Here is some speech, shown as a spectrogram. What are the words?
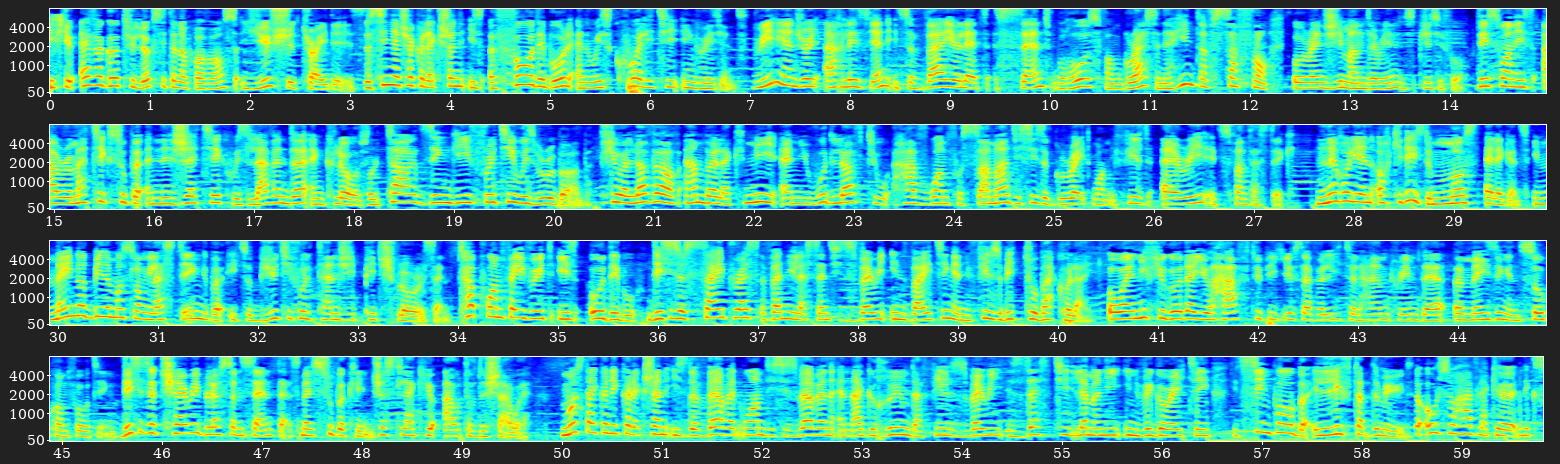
If you ever go to L'Occitane-en-Provence, you should try this. The signature collection is affordable and with quality ingredients. Really enjoy Arlésienne. It's a violet scent, rose from Grasse and a hint of saffron. Orangey mandarin is beautiful. This one is aromatic, super energetic with lavender and cloves. Or tart, zingy, fruity with rhubarb. If you're a lover of amber like me and you would love to have one for summer, this is a great one. It feels airy. It's fantastic. Neroli and Orchidée is the most elegant. It may not be the most long lasting, but it's a beautiful tangy peach floral scent. Top one favorite is des This is a cypress vanilla scent. It's very inviting and it feels a bit tobacco-like. Oh, and if you go there, you have to pick yourself a little hand cream. They're amazing and so comforting. This is a cherry blossom scent that smells super clean, just like you're out of the shower. Most iconic collection is the Verveine one. This is Verveine and Agrumes that feels very zesty, lemony, invigorating. It's simple, but it lifts up the mood. They also have like a, an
